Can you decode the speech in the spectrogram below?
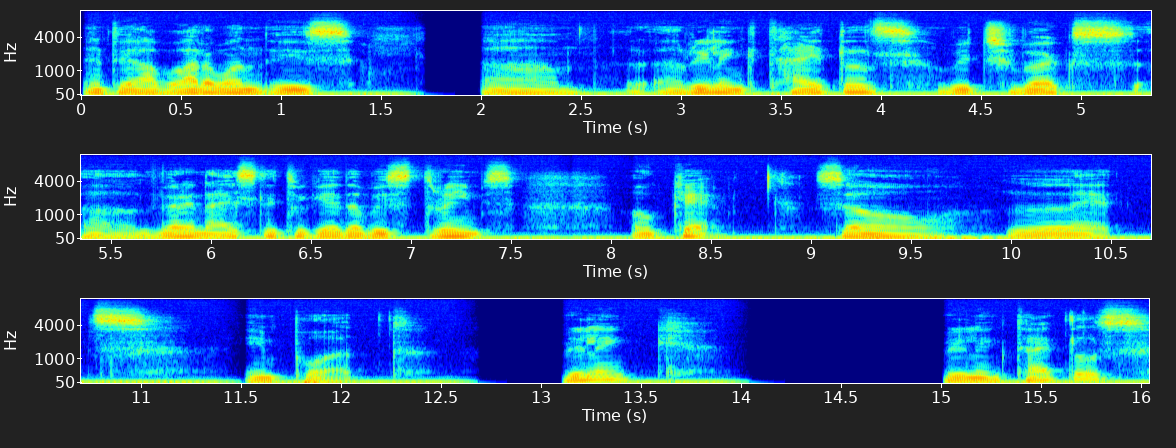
and the other one is um, relink titles, which works uh, very nicely together with streams. Okay, so let's import relink relink titles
